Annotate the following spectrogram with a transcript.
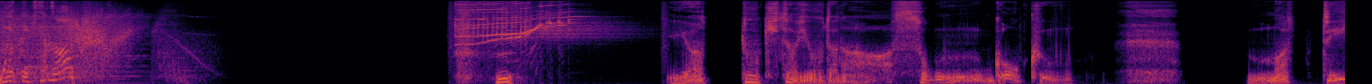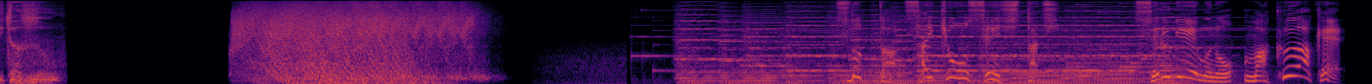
見えてきたぞやっと来たようだな孫悟空。待っていたぞ。集った最強戦士たち。セルゲームの幕開け。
